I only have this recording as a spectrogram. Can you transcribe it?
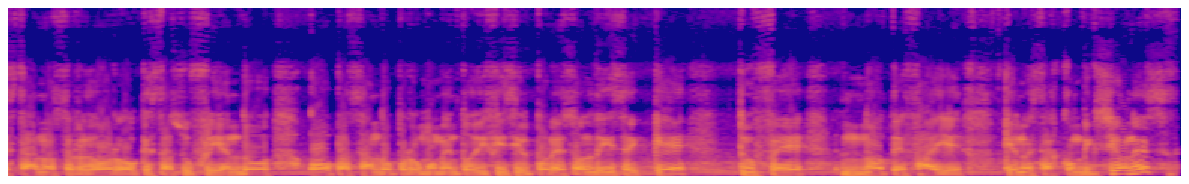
está a nuestro alrededor o que está sufriendo o pasando por un momento difícil. Por eso él dice que tu fe no te falle, que nuestras convicciones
